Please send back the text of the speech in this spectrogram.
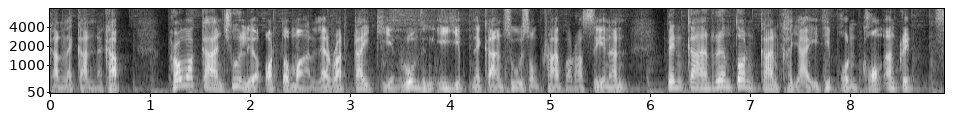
กันและกันนะครับ เพราะว่าการช่วยเหลือออตโตมันและรัฐใกล้เคียงรวมถึงอียิปต์ในการสู้สงครามกับรัสเซียนั้น เป็นการเริ่มต้นการขยายอิทธิพลของอังกฤษ ฝ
